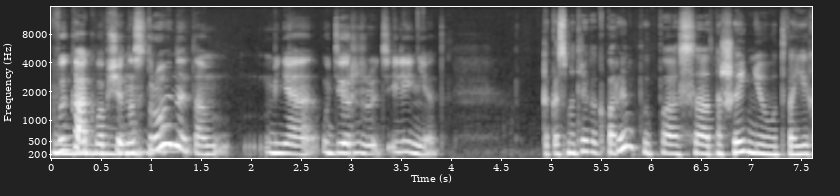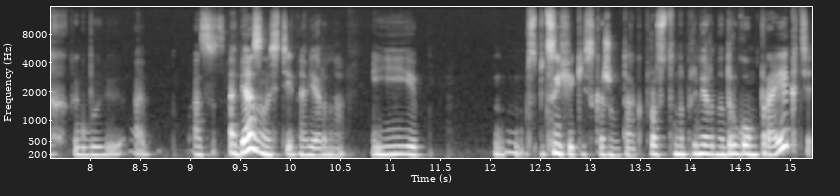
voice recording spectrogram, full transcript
Вы mm. как вообще настроены там меня удерживать или нет? Так а смотри, как по рынку и по соотношению твоих как бы обязанностей, наверное, и специфики, скажем так. Просто, например, на другом проекте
